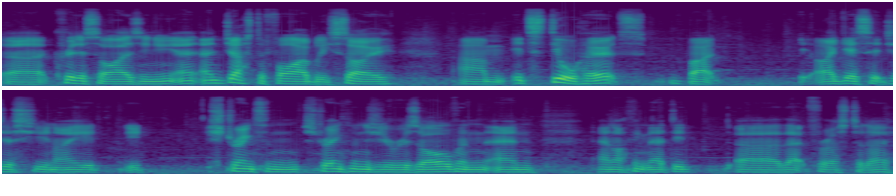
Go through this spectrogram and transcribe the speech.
uh, criticising you and, and, justifiably so, um, it still hurts. But I guess it just you know it, it strengthens strengthens your resolve and and and I think that did uh, that for us today.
